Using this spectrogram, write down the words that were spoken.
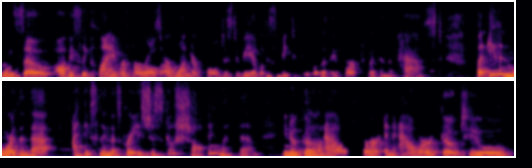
and so, obviously, client referrals are wonderful just to be able to mm-hmm. speak to people that they've worked with in the past. But even more than that, I think something that's great is just go shopping with them. You know, go mm. out for an hour, go to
